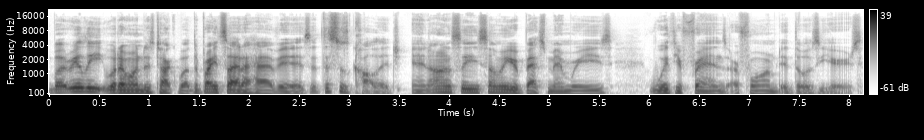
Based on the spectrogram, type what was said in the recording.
But really, what I wanted to talk about, the bright side I have is that this was college. And honestly, some of your best memories with your friends are formed in those years.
